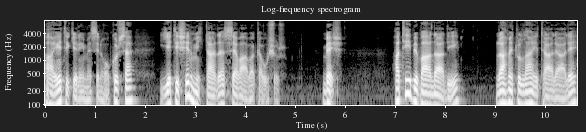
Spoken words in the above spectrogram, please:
ayet-i kerimesini okursa yetişir miktarda sevaba kavuşur. 5. Hatib-i Bağdadi rahmetullahi teala aleyh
